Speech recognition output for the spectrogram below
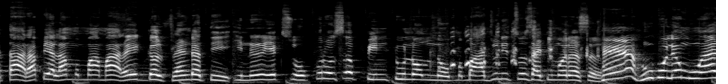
તારા પેલા મારા મારે એક ગર્લફ્રેન્ડ હતી. એને એક છોકરો છે પિન્ટુ નોમનો. બાજુની સોસાયટીમાં રહેશે. હે, હું બોલ્યો, હું આ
